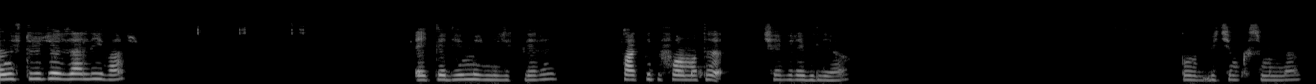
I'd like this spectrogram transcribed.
Dönüştürücü özelliği var. Eklediğimiz müzikleri farklı bir formata çevirebiliyor. Bu biçim kısmından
